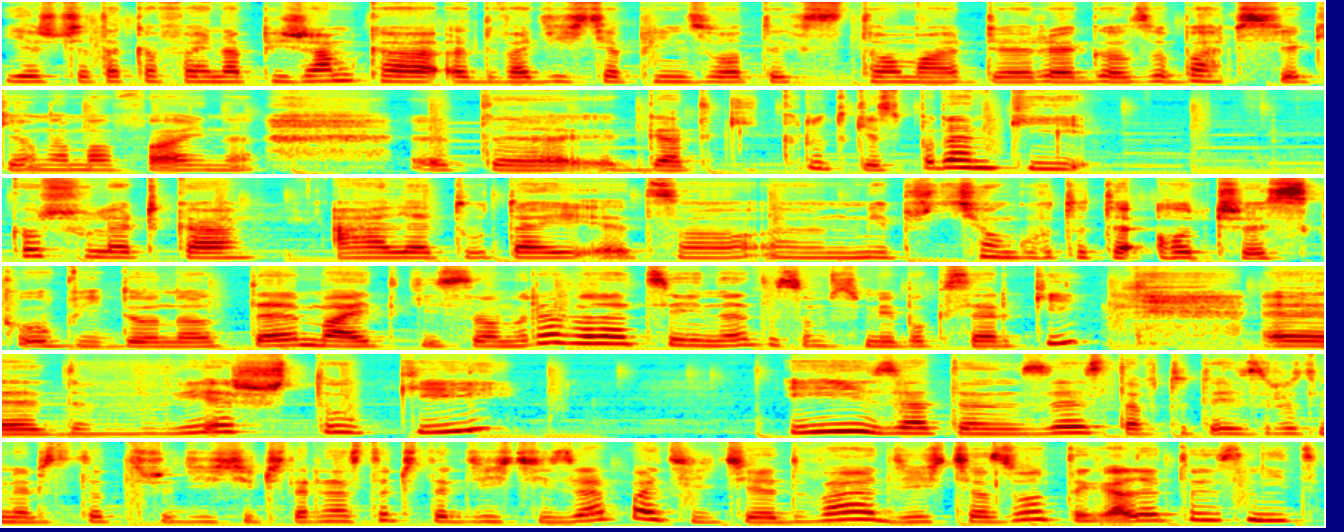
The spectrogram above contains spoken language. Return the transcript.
jeszcze taka fajna piżamka, 25 zł z Toma Jerego. Zobaczcie, jakie ona ma fajne e, te gadki. Krótkie spodenki, koszuleczka, ale tutaj e, co e, mnie przyciągło to te oczy Scooby-Doo. No te majtki są rewelacyjne, to są w sumie bokserki. Dwie sztuki i za ten zestaw, tutaj jest rozmiar 134 na 140, zapłacicie 20 zł, ale to jest nic,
